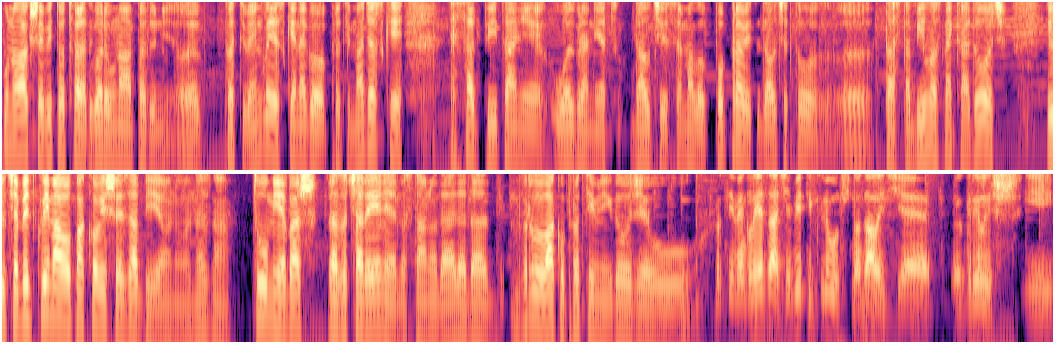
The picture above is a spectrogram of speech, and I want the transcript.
puno lakše biti otvarat gore u napadu, e, protiv Engleske nego protiv Mađarske. E sad pitanje u odbrani je da li će se malo popraviti, da li će to, e, ta stabilnost neka doći ili će biti klimavo pa ko više zabije, ono, ne znam. Tu mi je baš razočarenje jednostavno da, da, da vrlo lako protivnik dođe u... Protiv Engleza će biti ključno da li će Griliš i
